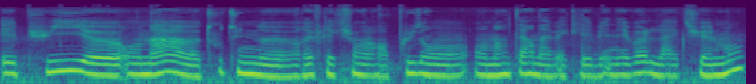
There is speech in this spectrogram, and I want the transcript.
Et puis, on a toute une réflexion, alors plus en, interne avec les bénévoles là actuellement,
